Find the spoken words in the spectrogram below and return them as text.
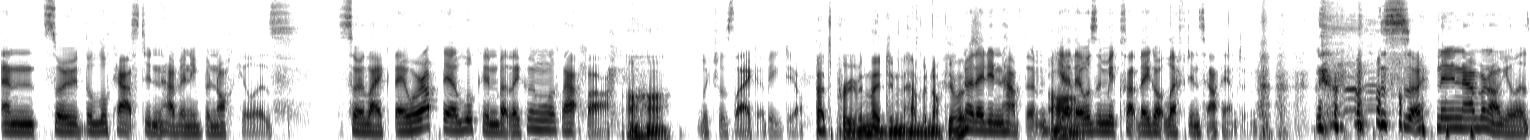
And so, the lookouts didn't have any binoculars. So like they were up there looking, but they couldn't look that far, Uh huh. which was like a big deal. That's proven they didn't have binoculars. No, they didn't have them. Yeah, Oh. there was a mix up. They got left in Southampton. so they didn't have binoculars.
